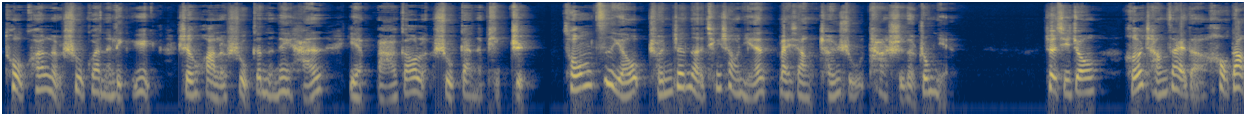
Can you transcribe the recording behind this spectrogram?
拓宽了树冠的领域，深化了树根的内涵，也拔高了树干的品质。从自由纯真的青少年迈向成熟踏实的中年，这其中何常在的《浩荡》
